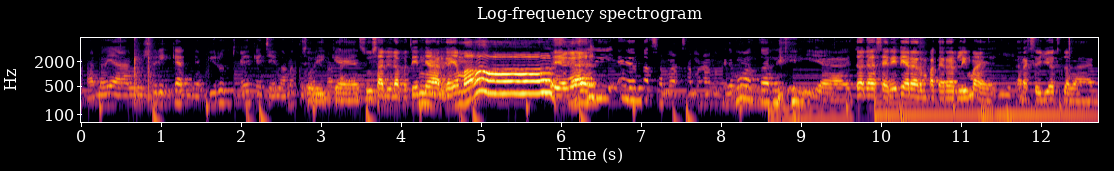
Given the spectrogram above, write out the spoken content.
Nakano yang shuriken yang biru tuh kayaknya kece banget tuh. Shuriken susah didapetinnya harganya mahal ya kan? Kali, eh ntar sama sama sama harga motor nih. Iya itu ada seri di RR4 RR5 ya. RX 7X udah nggak ada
